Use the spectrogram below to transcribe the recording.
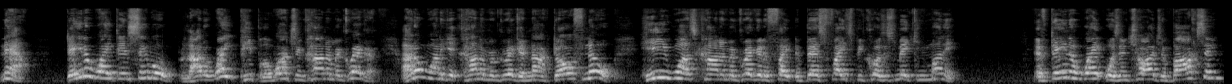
Now, Dana White didn't say, well, a lot of white people are watching Conor McGregor. I don't want to get Conor McGregor knocked off. No, he wants Conor McGregor to fight the best fights because it's making money. If Dana White was in charge of boxing,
